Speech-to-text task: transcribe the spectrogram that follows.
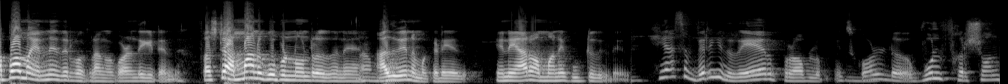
அப்பா அம்மா என்ன எதிர்பார்க்குறாங்க குழந்தைகிட்ட இருந்து ஃபர்ஸ்ட் அம்மானு கூப்பிடணுன்றது தானே. அதுவே நம்ம கிடையாது. என்னை யாரும் அம்மானே கூப்பிட்டது கிடையாது. He has a very rare problem it's called Wolf Hirschhorn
